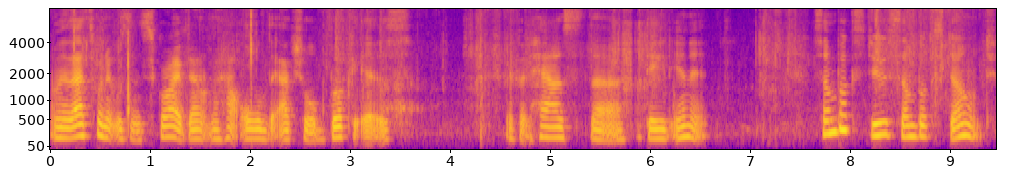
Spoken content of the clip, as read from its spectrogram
I mean, that's when it was inscribed. I don't know how old the actual book is, if it has the date in it. Some books do, some books don't.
